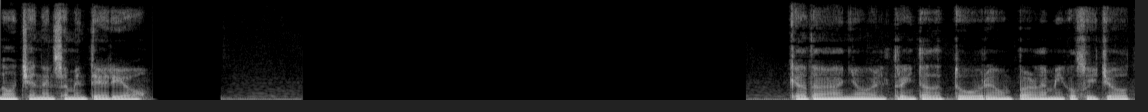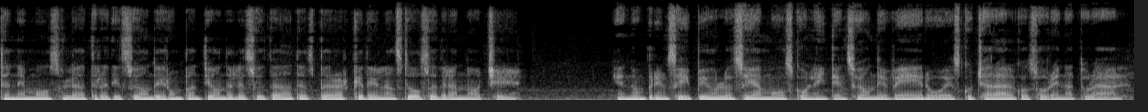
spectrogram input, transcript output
Noche en el cementerio. Cada año, el 30 de octubre, un par de amigos y yo tenemos la tradición de ir a un panteón de la ciudad a esperar que den las 12 de la noche. En un principio lo hacíamos con la intención de ver o escuchar algo sobrenatural.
